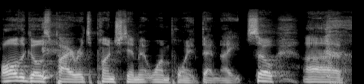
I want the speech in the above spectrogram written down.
all the Ghost Pirates punched him at one point that night. So uh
